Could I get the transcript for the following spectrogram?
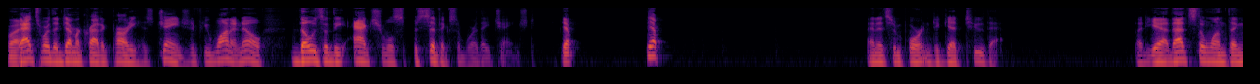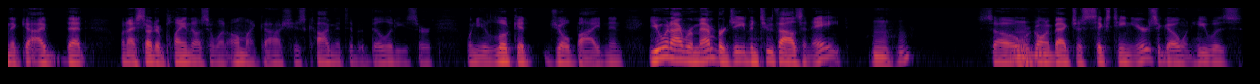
Right. That's where the Democratic Party has changed. If you want to know, those are the actual specifics of where they changed. Yep. Yep. And it's important to get to that. But yeah, that's the one thing that I that when I started playing those, I went, "Oh my gosh, his cognitive abilities." Or when you look at Joe Biden, and you and I remember even 2008. Mm-hmm. So we're Mhm. going back just 16 years ago when he was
